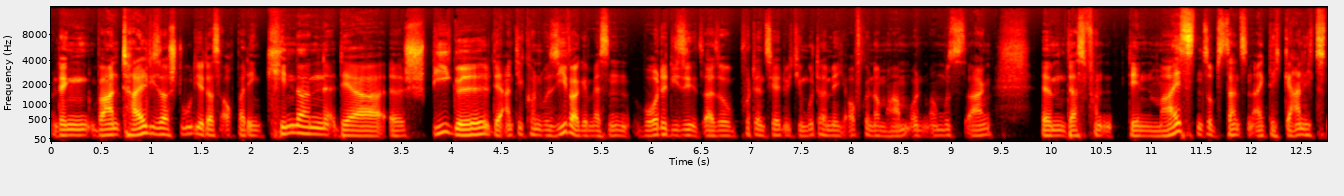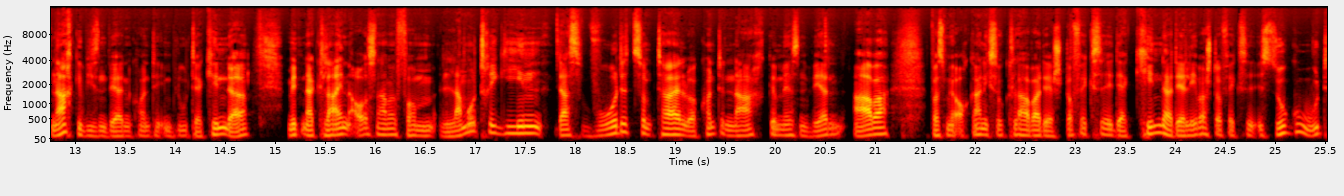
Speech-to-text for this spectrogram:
Und dann war ein Teil dieser Studie, dass auch bei den Kindern der äh, Spiegel der Antikonvulsiva gemessen wurde, die sie also potenziell durch die Muttermilch aufgenommen haben. Und man muss sagen, ähm, dass von den meisten Substanzen eigentlich gar nichts nachgewiesen werden konnte im Blut der Kinder, mit einer kleinen Ausnahme vom Lamotrigin. Das wurde zum Teil oder konnte nachgemessen werden. Aber was mir auch gar nicht so klar war, der Stoffwechsel der Kinder, der Leberstoffwechsel ist so gut,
